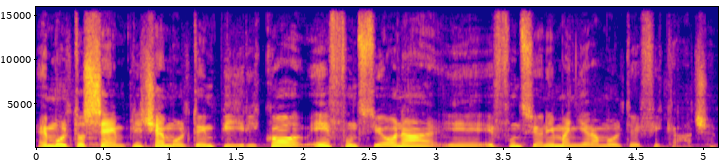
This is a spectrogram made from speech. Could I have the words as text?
È molto semplice, è molto empirico e funziona, e, funziona in maniera molto efficace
